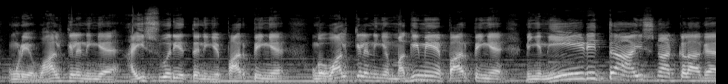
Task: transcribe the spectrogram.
உங்களுடைய வாழ்க்கையில் நீங்கள் ஐஸ்வர்யத்தை நீங்கள் பார்ப்பீங்க. உங்கள் வாழ்க்கையில் நீங்கள் மகிமையை பார்ப்பீங்க. நீங்கள் நீடித்த ஆயுஷ் நாட்களாக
